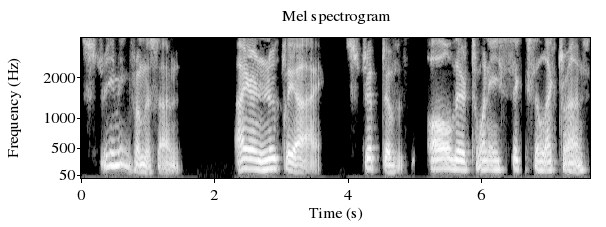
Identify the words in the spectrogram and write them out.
streaming from the sun, iron nuclei stripped of all their 26 electrons,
